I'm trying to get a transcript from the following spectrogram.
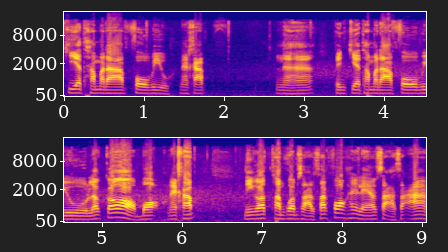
เกียร์ธรรมดา 4 wheel นะครับนะฮะเป็นเกียร์ธรรมดา 4 wheel แล้วก็เบาะนะครับ นี่ก็ทำความสะอาดซักฟอกให้แล้วสะอาดสะอ้าน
